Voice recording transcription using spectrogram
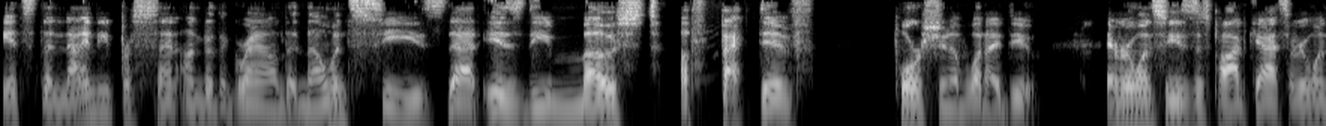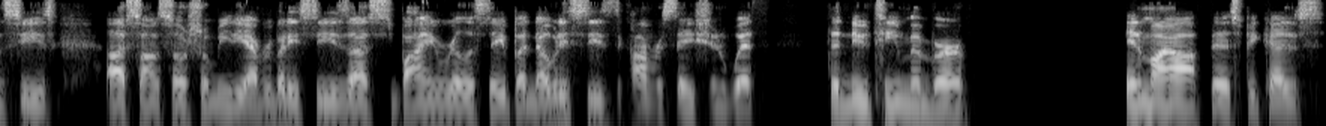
It's the 90% under the ground that no one sees that is the most effective portion of what i do Everyone sees this podcast. Everyone sees us on social media. Everybody sees us buying real estate, but nobody sees the conversation with the new team member in my office because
